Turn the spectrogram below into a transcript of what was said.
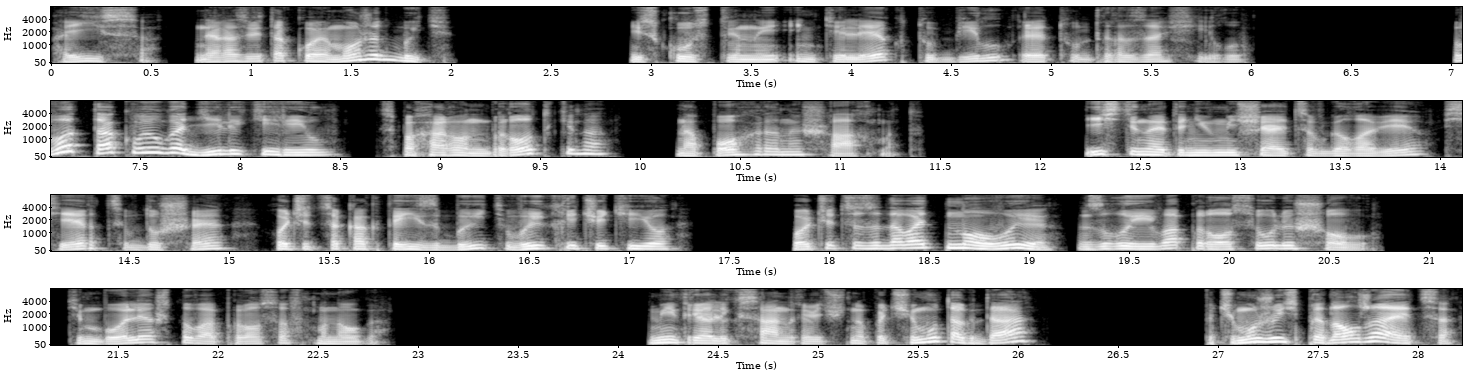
Аиса, да разве такое может быть? Искусственный интеллект убил эту дрозофилу. Вот так вы угодили, Кирилл, с похорон Бродкина на похороны шахмат. Истина это не вмещается в голове, в сердце, в душе, хочется как-то избыть, выкричить ее. Хочется задавать новые, злые вопросы Улешову. Тем более, что вопросов много. Дмитрий Александрович, но почему тогда Почему жизнь продолжается,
